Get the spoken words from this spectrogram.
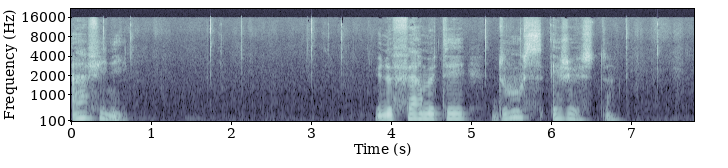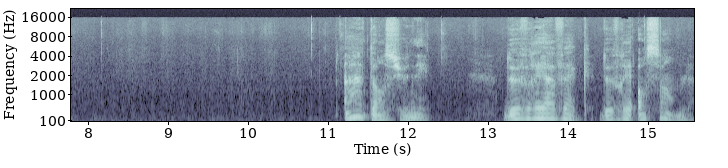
infinie, une fermeté douce et juste, intentionnée, d'œuvrer avec, d'œuvrer ensemble.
